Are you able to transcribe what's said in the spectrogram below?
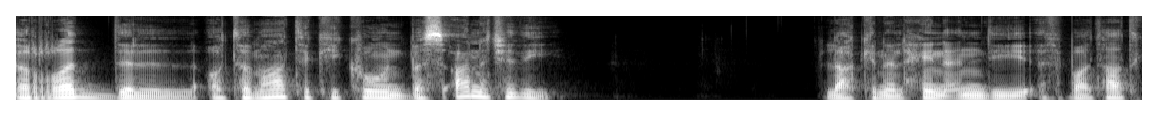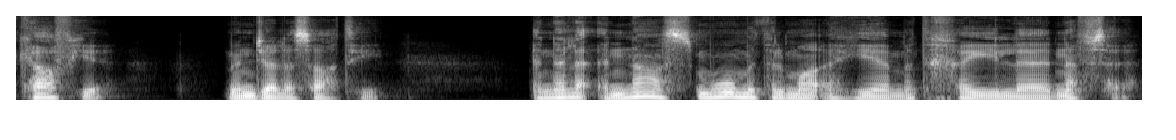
الرد الأوتوماتيك يكون بس أنا كذي. لكن الحين عندي إثباتات كافية من جلساتي. إن لا الناس مو مثل ما هي متخيلة نفسها.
